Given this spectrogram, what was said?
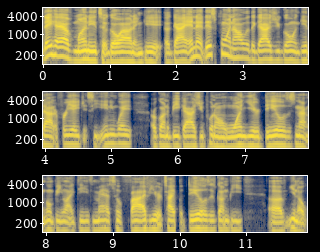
they have money to go out and get a guy. And at this point, all of the guys you go and get out of free agency anyway are going to be guys you put on one year deals. It's not going to be like these massive five year type of deals. It's going to be uh, you know,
